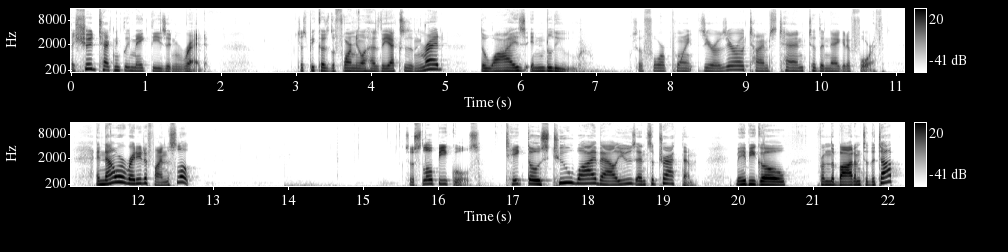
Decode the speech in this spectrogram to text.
I should technically make these in red. Just because the formula has the x's in red, the y's in blue. So 4.00 times 10 to the negative fourth. And now we're ready to find the slope. So slope equals, take those two y values and subtract them. Maybe go from the bottom to the top.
